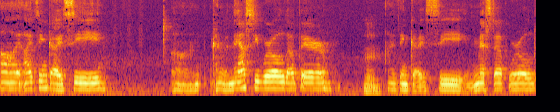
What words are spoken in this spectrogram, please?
I, I think I see uh, kind of a nasty world out there. Mm. I think I see a messed up world.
